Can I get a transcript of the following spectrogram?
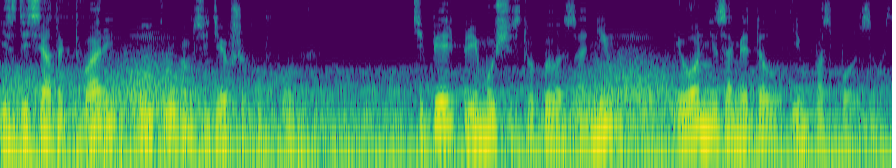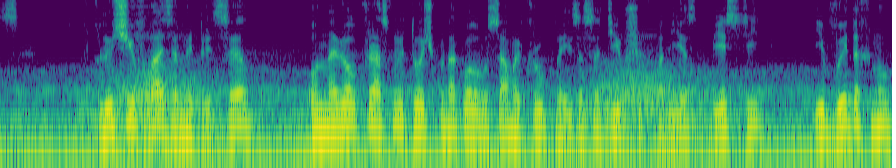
из десяток тварей, полукругом сидевших у входа. Теперь преимущество было за ним, и он не замедлил им воспользоваться. Включив лазерный прицел, он навел красную точку на голову самой крупной из осадивших подъезд бестий и, выдохнув,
